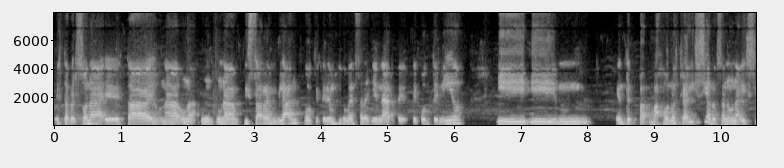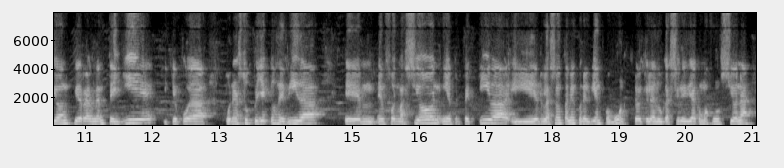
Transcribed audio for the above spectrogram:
esta persona eh, está, es una, una, pizarra en blanco que tenemos que comenzar a llenar de, contenido y, mm, bajo nuestra visión, o sea, no una visión que realmente guíe y que pueda poner sus proyectos de vida em, en formación y en perspectiva y en relación también con el bien común. Creo que la educación hoy día, cómo funciona,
